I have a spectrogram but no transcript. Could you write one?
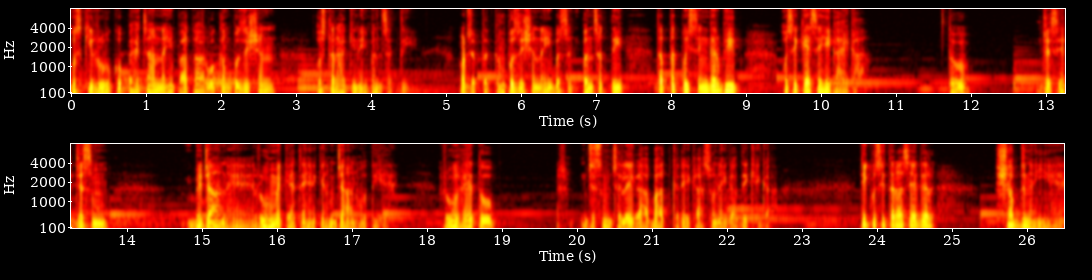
उसकी रूह को पहचान नहीं पाता और वो कंपोजिशन उस तरह की नहीं बन सकती। और जब तक कंपोजिशन नहीं बन सकती, तब तक कोई सिंगर भी उसे कैसे ही गाएगा? तो जैसे जिस्म बेजान है, रूह में कहते हैं कि हम जान होती है। रूह है तो जिस्म चलेगा, बात करेगा, सुनेगा, देखेगा। ठीक उसी तरह से अगर शब्द नहीं है,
